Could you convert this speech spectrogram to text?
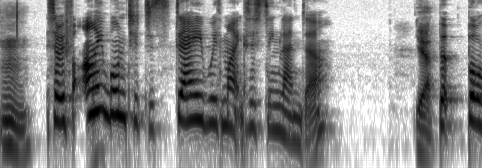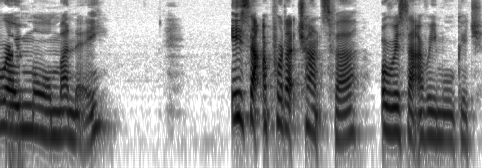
Mm, So if I wanted to stay with my existing lender, Yeah. but borrow more money, is that a product transfer or is that a remortgage?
